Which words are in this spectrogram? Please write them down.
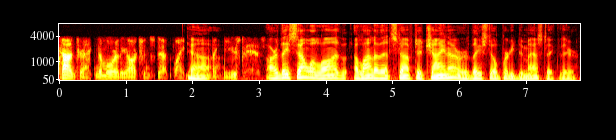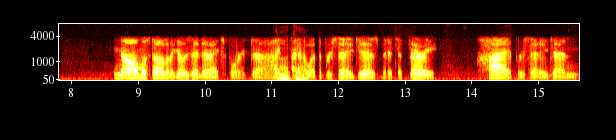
contract. No more of the auction stuff like yeah. like they used to have. Are they selling a lot of, a lot of that stuff to China, or are they still pretty domestic there? No, almost all of it goes into export. Uh, I, okay. I don't know what the percentage is, but it's a very high percentage, and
